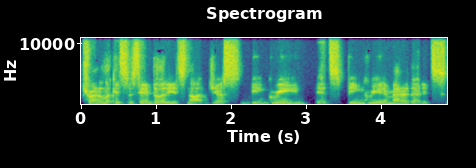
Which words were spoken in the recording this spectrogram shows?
trying to look at sustainability, it's not just being green. It's being green in a manner that it's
